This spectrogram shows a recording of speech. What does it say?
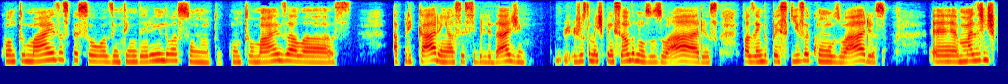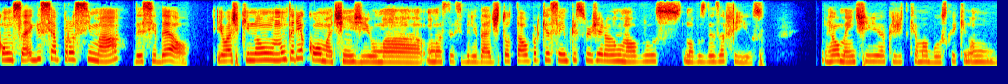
quanto mais as pessoas entenderem do assunto, quanto mais elas aplicarem a acessibilidade, justamente pensando nos usuários, fazendo pesquisa com usuários, é, mais a gente consegue se aproximar desse ideal. Eu acho que não, não teria como atingir uma, uma acessibilidade total, porque sempre surgirão novos, novos desafios. Realmente, eu acredito que é uma busca que não,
